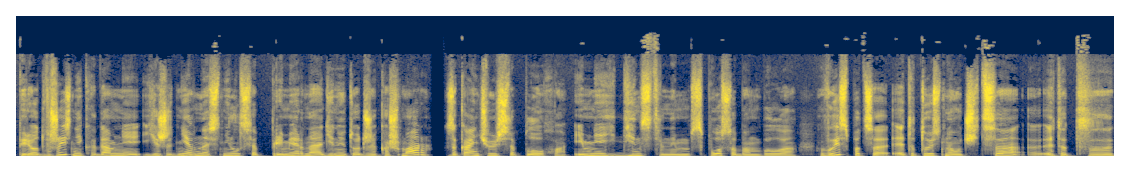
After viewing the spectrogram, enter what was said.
период в жизни, когда мне ежедневно снился примерно один и тот же кошмар, заканчиваешься плохо. И мне единственным способом было выспаться, это то есть научиться этот э,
